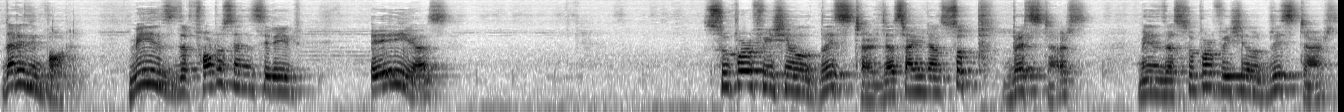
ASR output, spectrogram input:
That is important. Means the photosensitive areas superficial blisters just write it down sup blisters means the superficial blisters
